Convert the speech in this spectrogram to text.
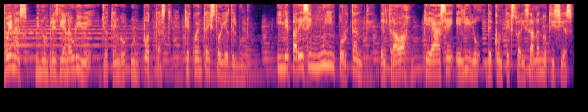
Buenas, mi nombre es Diana Uribe, yo tengo un podcast que cuenta historias del mundo. Y me parece muy importante el trabajo que hace el hilo de contextualizar las noticias,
